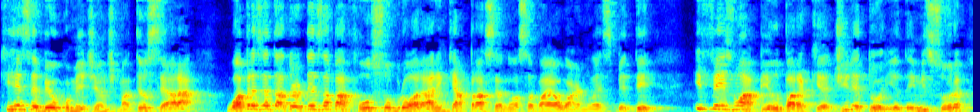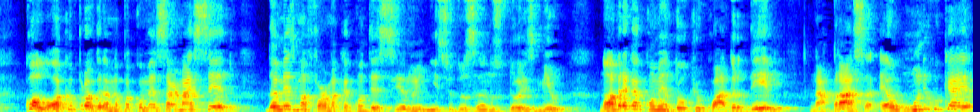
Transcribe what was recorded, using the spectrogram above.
que recebeu o comediante Matheus Ceará, o apresentador desabafou sobre o horário em que a Praça é Nossa vai ao ar no SBT e fez um apelo para que a diretoria da emissora coloque o programa para começar mais cedo, da mesma forma que acontecia no início dos anos 2000. Nóbrega comentou que o quadro dele, na praça, é o único que a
